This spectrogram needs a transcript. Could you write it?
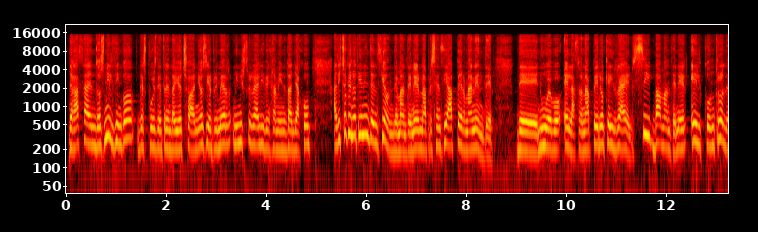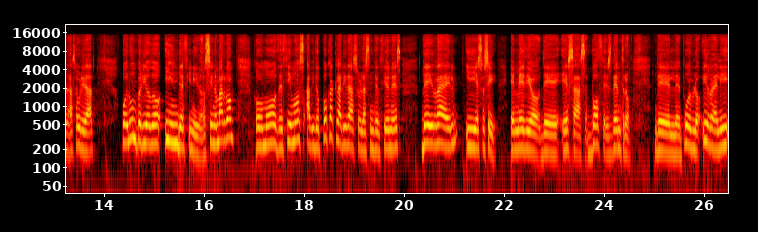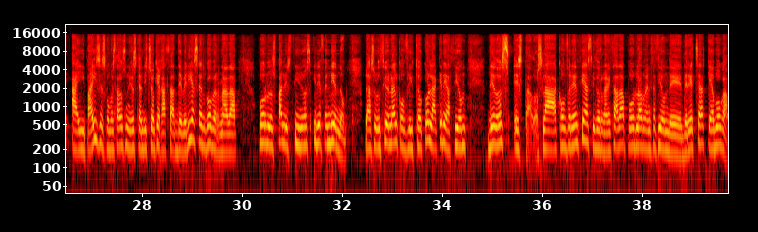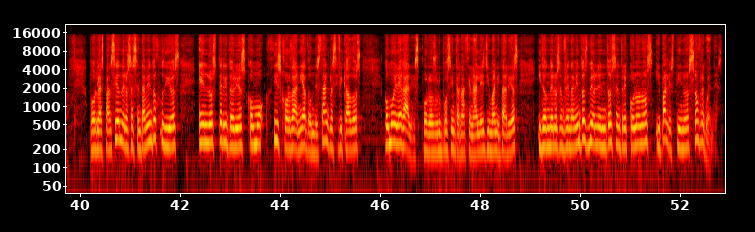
de Gaza en 2005, después de 38 años, y el primer ministro israelí Benjamin Netanyahu ha dicho que no tiene intención de mantener una presencia permanente de nuevo en la zona, pero que Israel sí va a mantener el control de la seguridad por un periodo indefinido. Sin embargo, como decimos, ha habido poca claridad sobre las intenciones de Israel y eso sí, en medio de esas voces dentro del pueblo israelí. Hay países como Estados Unidos que han dicho que Gaza debería ser gobernada por los palestinos y defendiendo la solución al conflicto con la creación de dos estados. La conferencia ha sido organizada por la organización de derechas que aboga por la expansión de los asentamientos judíos en los territorios como Cisjordania, donde están clasificados como ilegales por los grupos internacionales y humanitarios y donde los enfrentamientos violentos entre colonos y palestinos son frecuentes.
